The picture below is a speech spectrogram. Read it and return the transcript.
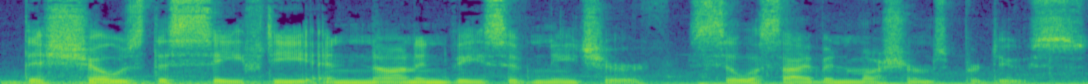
This shows the safety and non invasive nature psilocybin mushrooms produce.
